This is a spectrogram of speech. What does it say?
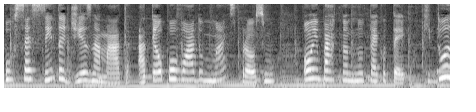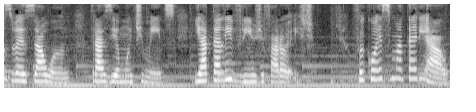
por 60 dias na mata até o povoado mais próximo ou embarcando no teco-teco, que duas vezes ao ano trazia mantimentos e até livrinhos de faroeste. Foi com esse material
